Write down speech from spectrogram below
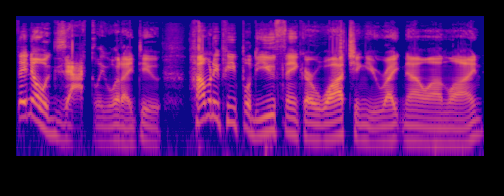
they know exactly what I do. How many people do you think are watching you right now online?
